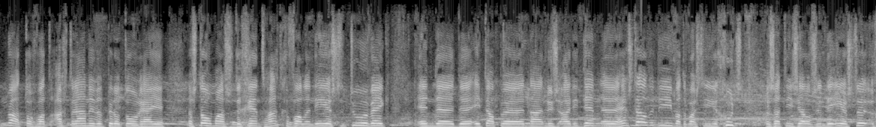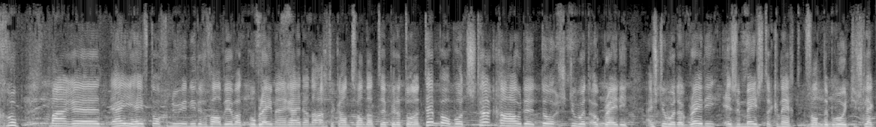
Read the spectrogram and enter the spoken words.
Nou, toch wat achteraan in dat peloton rijden. Dat is Thomas de Gent hard gevallen in de eerste toerweek. In de, de etappe naar Luz Ardiden herstelde hij. Want dan was hij goed. Dan zat hij zelfs in de eerste groep. Maar hij heeft toch nu in ieder geval weer wat problemen. En rijdt aan de achterkant van dat peloton. Het tempo wordt strak gehouden door Stuart O'Grady. En Stuart O'Grady is een meesterknecht van de broertjes Slek.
